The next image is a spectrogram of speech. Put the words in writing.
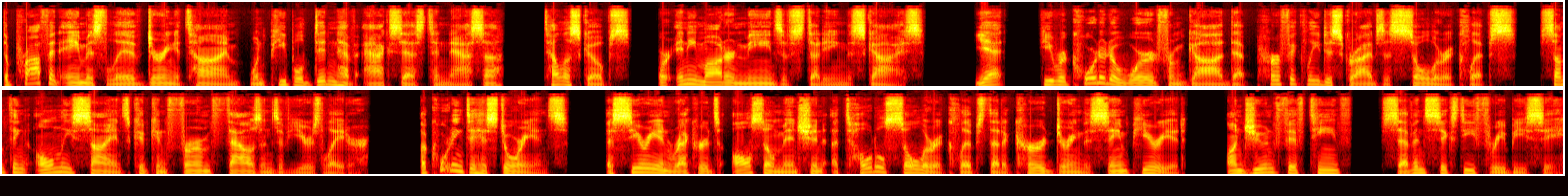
The prophet Amos lived during a time when people didn't have access to NASA, telescopes, or any modern means of studying the skies. Yet, he recorded a word from God that perfectly describes a solar eclipse, something only science could confirm thousands of years later. According to historians, Assyrian records also mention a total solar eclipse that occurred during the same period, on June 15, 763 BC.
